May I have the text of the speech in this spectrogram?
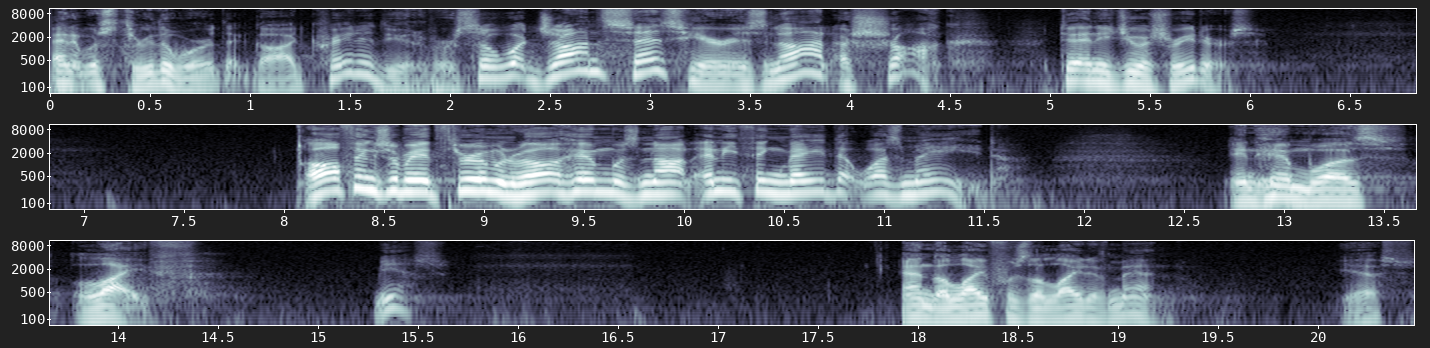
and it was through the Word that God created the universe. So, what John says here is not a shock to any Jewish readers. All things were made through him, and without him was not anything made that was made. In him was life. Yes. And the life was the light of men. Yes.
